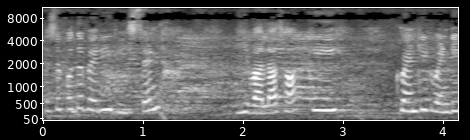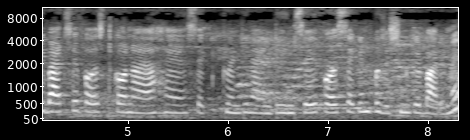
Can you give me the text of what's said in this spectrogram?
जैसे फॉर द वेरी रिसेंट ये वाला था कि 2020 बैच से फ़र्स्ट कौन आया है 2019 से फ़र्स्ट सेकंड पोजीशन के बारे में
